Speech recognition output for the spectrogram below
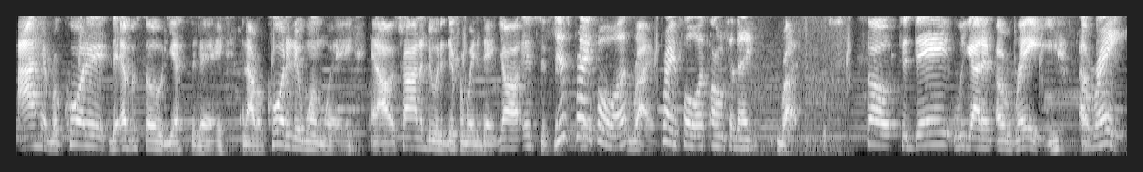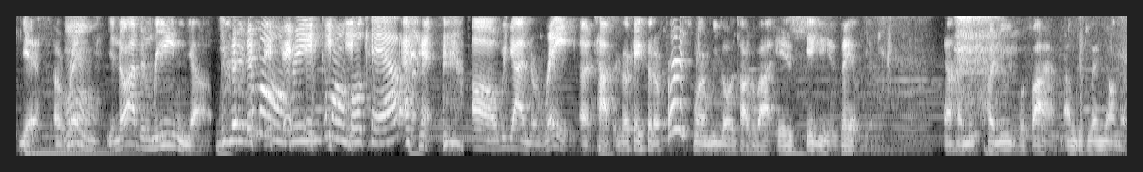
I had recorded the episode yesterday, and I recorded it one way, and I was trying to do it a different way today. Y'all, it's just Just pray it- for us. Right. Pray for us on today. right. So today we got an array. of- Array. Yes, array. Mm. You know I've been reading y'all. Come on, read. Come on, vocab. uh, we got an array of topics. Okay, so the first one we gonna talk about is Iggy Azalea. And her, new, her news were fire. I'm just letting y'all know.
